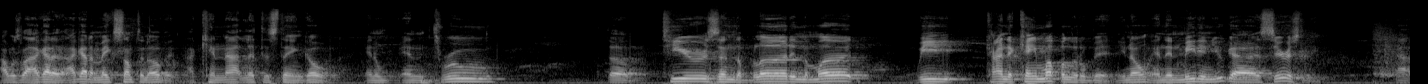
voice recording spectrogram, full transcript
I was like, I gotta, I gotta make something of it. I cannot let this thing go. And and through the tears and the blood and the mud, we kind of came up a little bit, you know. And then meeting you guys, seriously, uh,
